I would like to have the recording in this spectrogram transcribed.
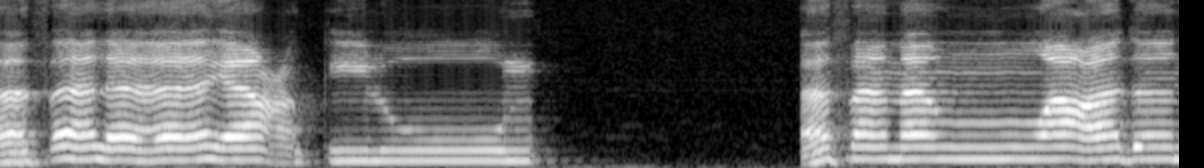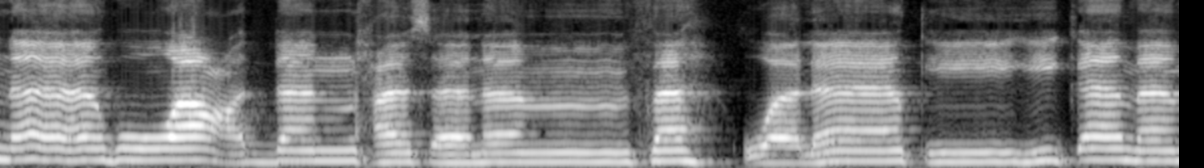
أفلا يعقلون أفمن وعدناه وعدا حسنا فهو لاقيه كمن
